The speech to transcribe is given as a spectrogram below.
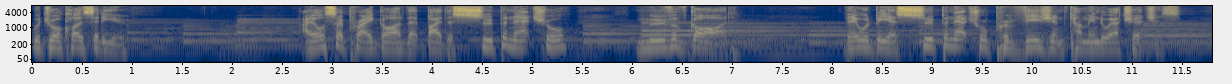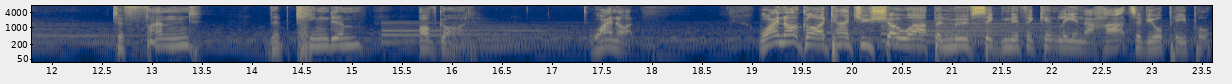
would draw closer to you. I also pray, God, that by the supernatural move of God, there would be a supernatural provision come into our churches to fund the kingdom of God. Why not? Why not, God? Can't you show up and move significantly in the hearts of your people?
